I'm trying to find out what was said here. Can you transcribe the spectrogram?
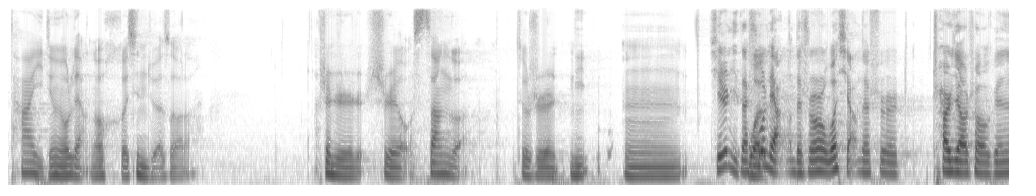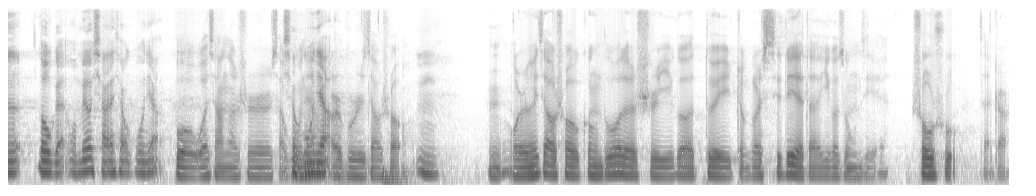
他已经有两个核心角色了，甚至是有三个，就是你嗯其实你在说两个的时候，我想的是叉教授跟 Logan，我没有想起小姑娘。不，我想的是小姑娘而不是教授。嗯嗯，我认为教授更多的是一个对整个系列的一个总结收束，在这儿，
